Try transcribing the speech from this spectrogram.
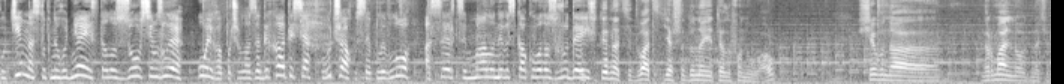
Утім, наступного дня їй стало зовсім зле. Ольга почала задихатися, в очах усе пливло, а серце мало не вискакувало з У грудей. 14.20 я ще до неї телефонував. Ще вона нормально значить,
